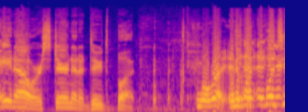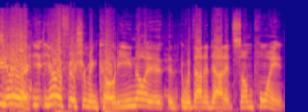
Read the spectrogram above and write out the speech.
eight hours staring at a dude's butt. Well, right. And, and- and what's he you're, doing? You're, you're a fisherman, Cody. You know it, it- without a doubt. At some point,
